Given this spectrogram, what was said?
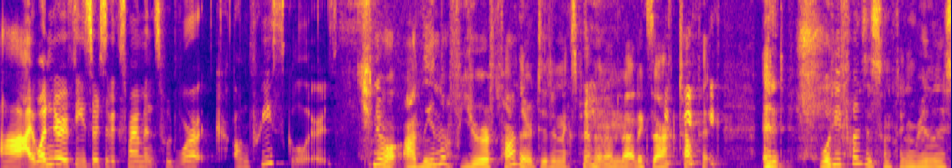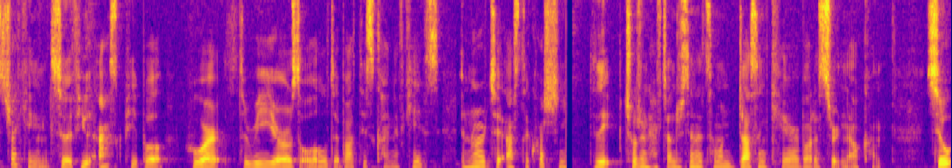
I wonder if these sorts of experiments would work on preschoolers. You know, oddly enough, your father did an experiment on that exact topic. And what he finds is something really striking. So if you ask people who are three years old about this kind of case, in order to ask the question, the children have to understand that someone doesn't care about a certain outcome. So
